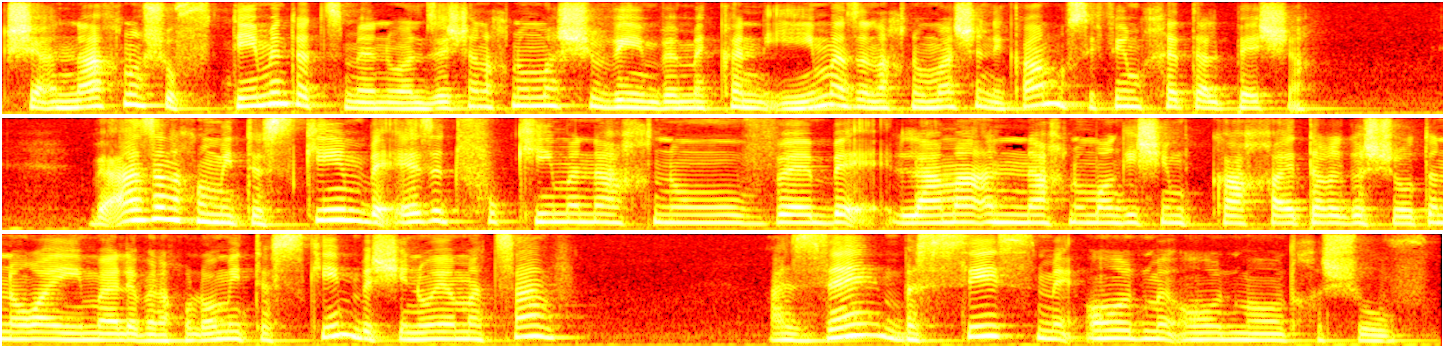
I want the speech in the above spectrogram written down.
כשאנחנו שופטים את עצמנו על זה שאנחנו משווים ומקנאים, אז אנחנו מה שנקרא מוסיפים חטא על פשע. ואז אנחנו מתעסקים באיזה דפוקים אנחנו ולמה אנחנו מרגישים ככה את הרגשות הנוראים האלה ואנחנו לא מתעסקים בשינוי המצב. אז זה בסיס מאוד מאוד מאוד חשוב.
